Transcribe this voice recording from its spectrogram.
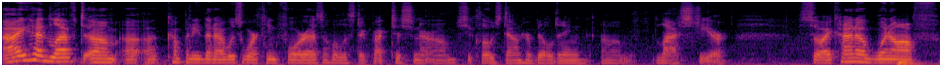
I had left um, a, a, company that I was working for as a holistic practitioner. Um, she closed down her building um, last year. So I kind of went off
